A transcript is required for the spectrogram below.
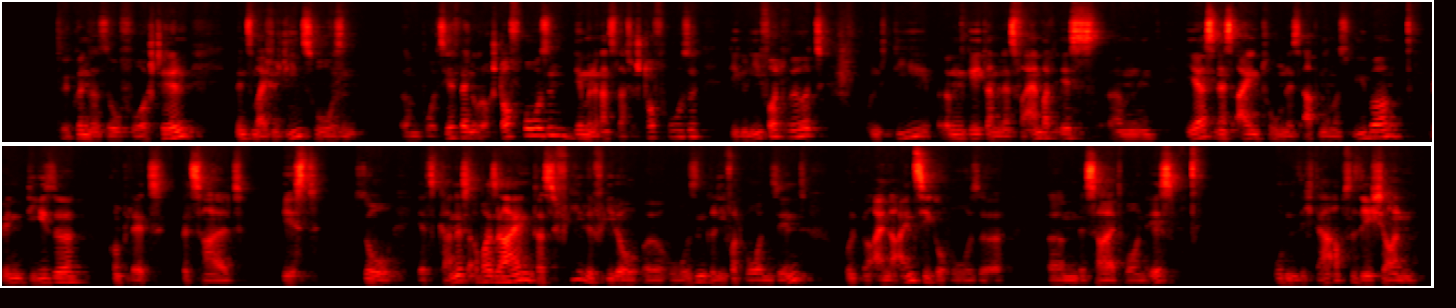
Wir können das so vorstellen, wenn zum Beispiel Jeanshosen ähm, produziert werden oder Stoffhosen, nehmen wir eine ganz klassische Stoffhose, die geliefert wird und die ähm, geht dann, wenn das vereinbart ist, ähm, erst in das Eigentum des Abnehmers über, wenn diese komplett bezahlt ist. So, jetzt kann es aber sein, dass viele, viele äh, Hosen geliefert worden sind und nur eine einzige Hose ähm, bezahlt worden ist. Um sich da abzusichern,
